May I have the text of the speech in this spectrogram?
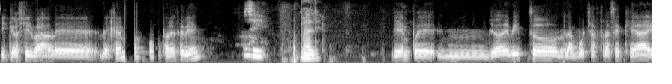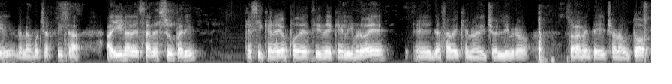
y que os sirva de, de ejemplo. ¿Os parece bien? Sí, vale. Bien, pues mm, yo he visto de las muchas frases que hay, de las muchas citas, hay una de Saint Superi, que si queréis os puedo decir de qué libro es. Eh, ya sabéis que no he dicho el libro, solamente he dicho el autor.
